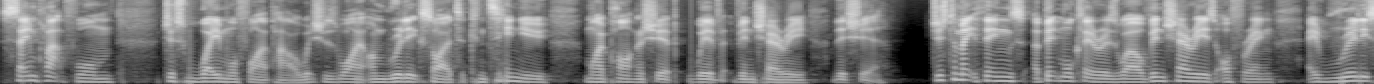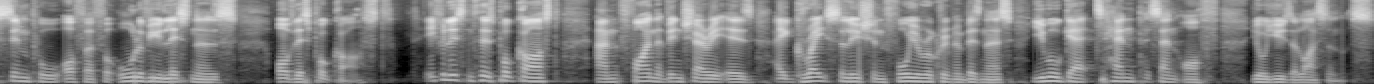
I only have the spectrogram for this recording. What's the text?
same platform, just way more firepower, which is why I'm really excited to continue my partnership with Vincere this year. Just to make things a bit more clear as well, Vincere is offering a really simple offer for all of you listeners of this podcast. If you listen to this podcast and find that Vincere is a great solution for your recruitment business, you will get 10% off your user license.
